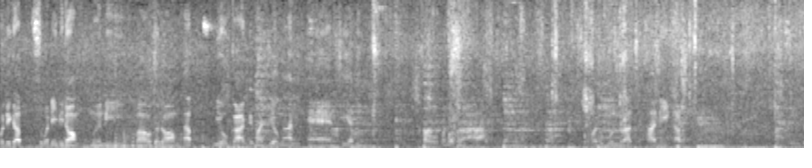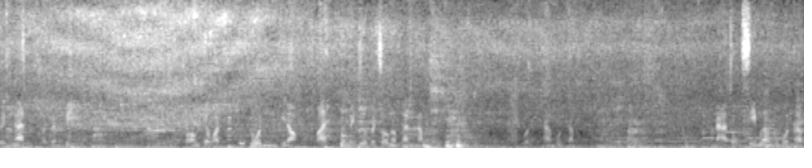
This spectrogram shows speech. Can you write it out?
วัสดีครับ สวัสดีพี่น้อง มือนีเบาถนอมครับ มีโอกาสได้มาเที่ยวงานแห่เทียนเขาพรรษาวัดอุบลราชธานีครับซึ่งเป็นงานประจำปี ของจังหวัดอุบลพี่น้อง ไปไปเที่ยวไปชมน้ำกันครับอุบลท่าบุญครับ นาทงสีเมืองอุบลครับ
